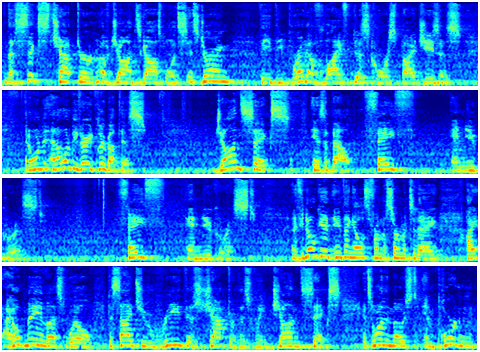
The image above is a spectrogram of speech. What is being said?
in the sixth chapter of John's Gospel. It's, it's during the, the bread of life discourse by Jesus. And I, want to, and I want to be very clear about this. John 6 is about faith and Eucharist. Faith and Eucharist. And if you don't get anything else from the sermon today, I, I, hope many of us will decide to read this chapter this week, John 6. It's one of the most important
